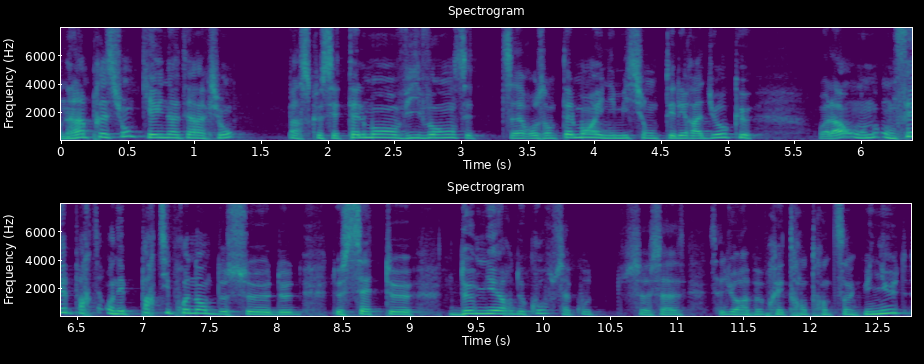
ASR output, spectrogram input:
on a l'impression qu'il y a une interaction, parce que c'est tellement vivant, ça ressemble tellement à une émission de télé-radio que voilà, on, fait on est partie prenante de, ce, de, cette euh, demi-heure de cours, ça, dure à peu près 30-35 minutes,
